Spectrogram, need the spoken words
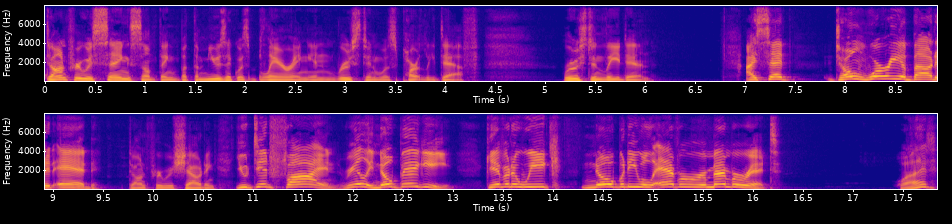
Donfrey was saying something, but the music was blaring and Roosten was partly deaf. Roosten leaned in. I said, Don't worry about it, Ed, Donfrey was shouting. You did fine. Really, no biggie. Give it a week. Nobody will ever remember it. What?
